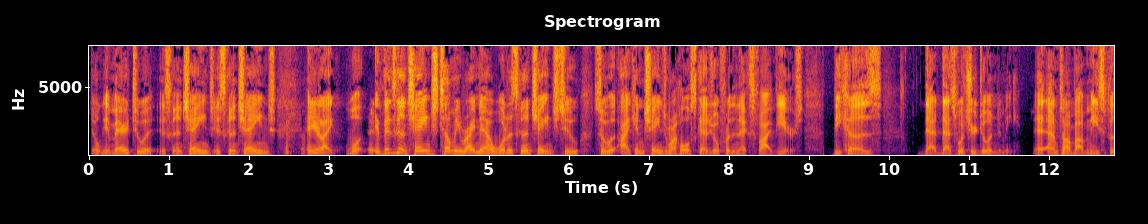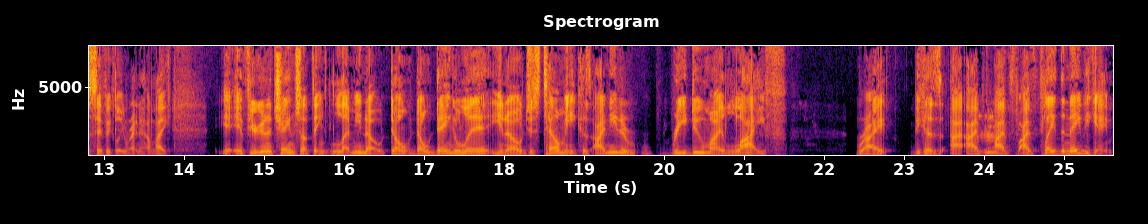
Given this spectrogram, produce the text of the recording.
don't get married to it. It's going to change it's going to change. And you're like well if it's going to change tell me right now what it's going to change to so i can change my whole schedule for the next five years. Because that that's what you're doing to me. I'm talking about me specifically right now. Like if you're going to change something let me know. Don't don't dangle it you know just tell me because i need to redo my life right? Because I, I've, mm-hmm. I've I've played the Navy game.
